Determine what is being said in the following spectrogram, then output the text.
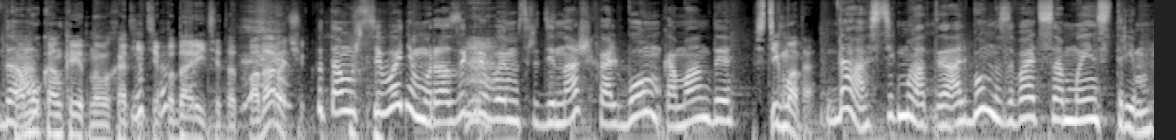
Да. кому конкретно вы хотите подарить этот подарочек. потому что сегодня мы разыгрываем среди наших альбом команды... «Стигмата». Да, стигматы. Альбом называется «Мейнстрим».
